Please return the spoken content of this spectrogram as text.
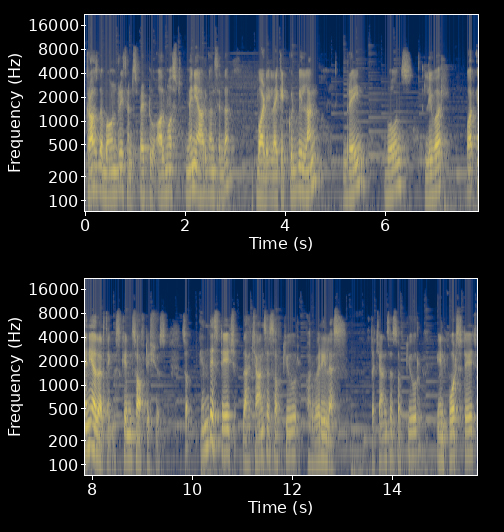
cross the boundaries and spread to almost many organs in the body, like it could be lung, brain, bones, liver, or any other thing, skin, soft tissues. So, in this stage, the chances of cure are very less. The chances of cure in fourth stage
